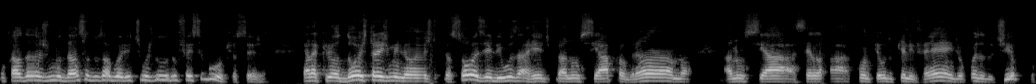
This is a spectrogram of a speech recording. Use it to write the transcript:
por causa das mudanças dos algoritmos do, do Facebook, ou seja, o cara criou 2, 3 milhões de pessoas ele usa a rede para anunciar programa, anunciar, sei lá, conteúdo que ele vende ou coisa do tipo,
